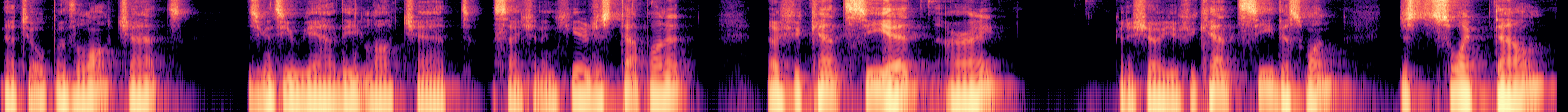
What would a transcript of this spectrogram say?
Now to open the lock chat, as you can see, we have the lock chat section in here. Just tap on it. Now, if you can't see it, all right, I'm going to show you. If you can't see this one, just swipe down,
